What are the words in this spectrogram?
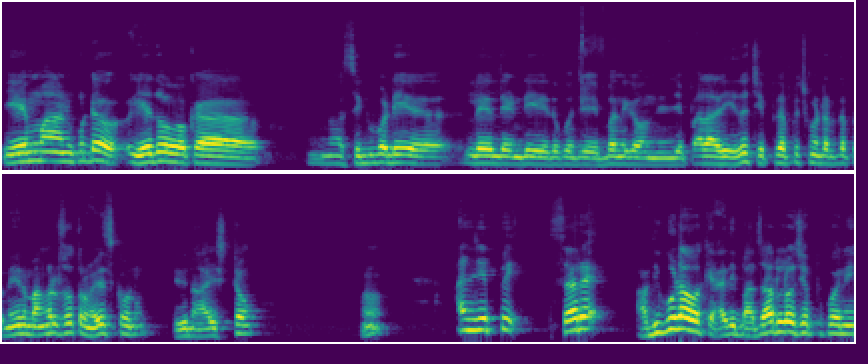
ఏమా అనుకుంటే ఏదో ఒక సిగ్గుపడి లేదండి ఏదో కొంచెం ఇబ్బందిగా ఉంది అని చెప్పి అలా ఏదో చెప్పి తప్పించుకుంటారు తప్ప నేను మంగళసూత్రం వేసుకోను ఇది నా ఇష్టం. అని చెప్పి సరే అది కూడా ఓకే అది బజార్లో చెప్పుకొని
